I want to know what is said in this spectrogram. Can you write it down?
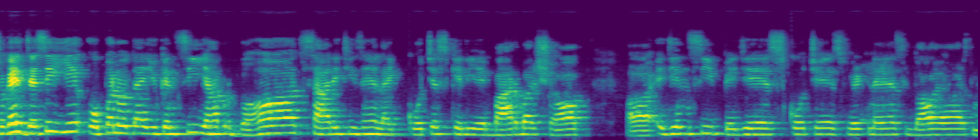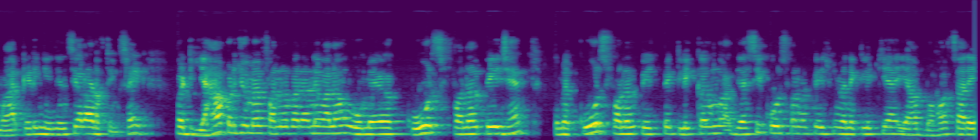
सो गाइज़ जैसे ही ये ओपन होता है यू कैन सी यहाँ पर बहुत सारी चीज़ें हैं लाइक कोचेस के लिए barber shop agency pages coaches fitness lawyers marketing agency lot of things right but यहाँ पर जो मैं फनल बनाने वाला हूँ, वो मेरा कोर्स फनल पेज है। तो मैं कोर्स फनल पेज पे क्लिक करूँगा। जैसे ही कोर्स फनल पेज पे मैंने क्लिक किया, यहाँ बहुत सारे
